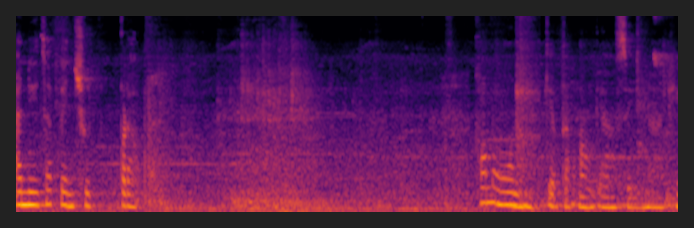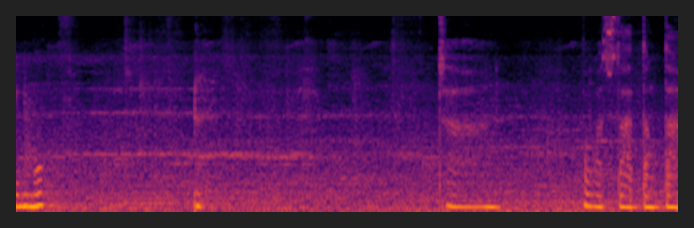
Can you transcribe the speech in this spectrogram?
อันนี้จะเป็นชุดเกราะ ข้อมูลเกี่ยวกับออกยางเสนาทิมุก จารประวัติศาสตร์ต่าง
